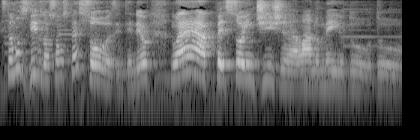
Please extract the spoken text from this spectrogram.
estamos vivos, nós somos pessoas, entendeu? Não é a pessoa indígena lá no meio do. do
